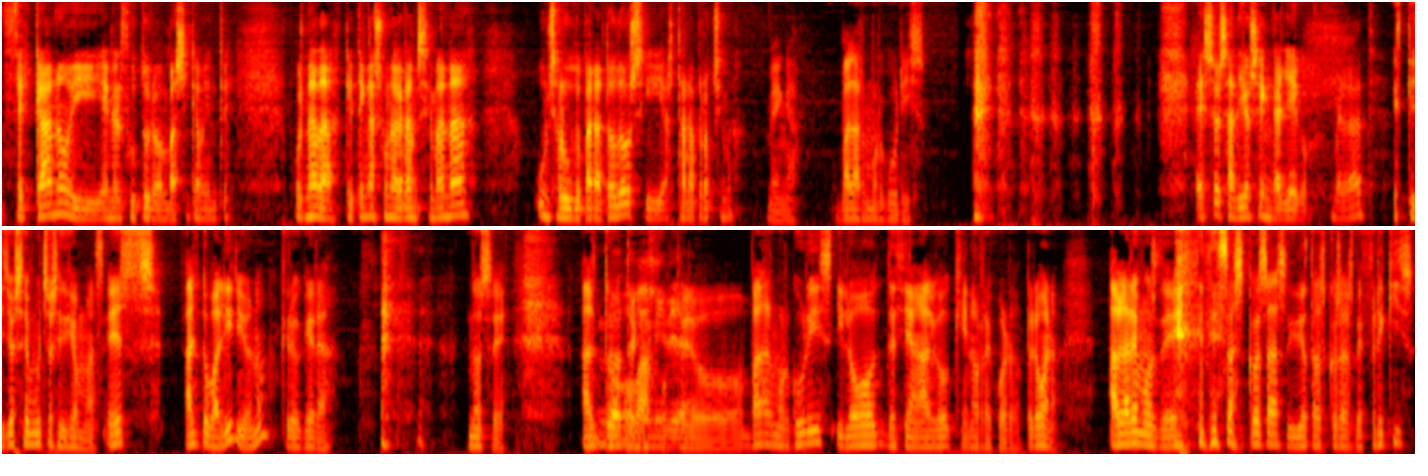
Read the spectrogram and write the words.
cercano y en el futuro, básicamente. Pues nada, que tengas una gran semana, un saludo para todos y hasta la próxima. Venga, Valar Morguris. Eso es adiós en gallego, ¿verdad? Es que yo sé muchos idiomas. Es Alto Valirio, ¿no? Creo que era. No sé. Alto No o bajo, pero Valar Morguris y luego decían algo que no recuerdo. Pero bueno, hablaremos de, de esas cosas y de otras cosas de frikis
